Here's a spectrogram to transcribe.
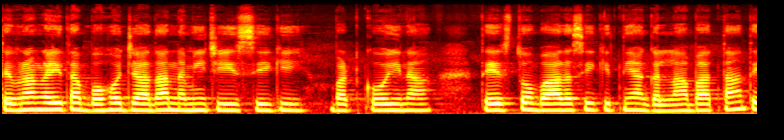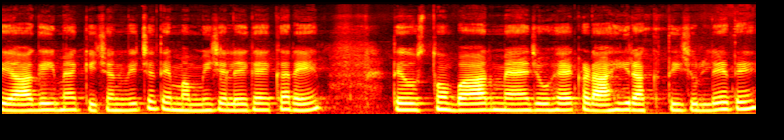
ਤੇ ਉਹਨਾਂ ਲਈ ਤਾਂ ਬਹੁਤ ਜ਼ਿਆਦਾ ਨਵੀਂ ਚੀਜ਼ ਸੀਗੀ ਬਟ ਕੋਈ ਨਾ। ਤੇ ਇਸ ਤੋਂ ਬਾਅਦ ਅਸੀਂ ਕੀਤੀਆਂ ਗੱਲਾਂ ਬਾਤਾਂ ਤੇ ਆ ਗਈ ਮੈਂ ਕਿਚਨ ਵਿੱਚ ਤੇ ਮੰਮੀ ਚਲੇ ਗਏ ਘਰੇ। ਤੇ ਉਸ ਤੋਂ ਬਾਅਦ ਮੈਂ ਜੋ ਹੈ ਕੜਾਹੀ ਰੱਖਤੀ ਚੁੱਲ੍ਹੇ ਤੇ।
